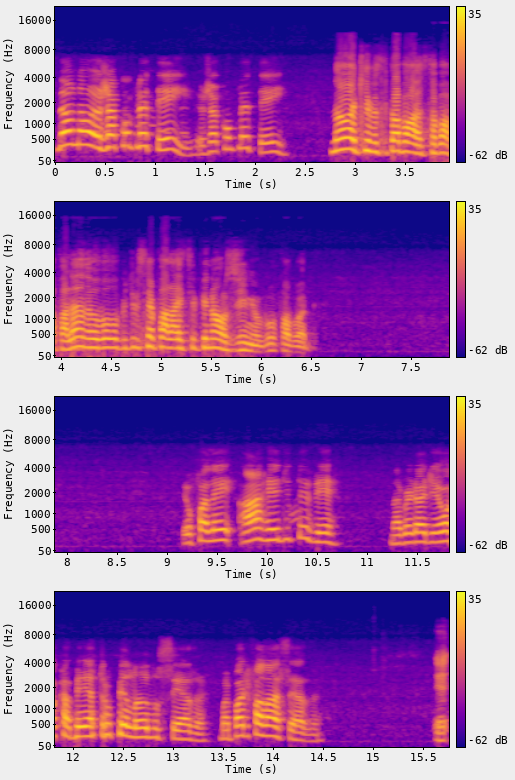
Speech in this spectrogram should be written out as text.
Não, não, eu já completei. Eu já completei. Não, é que você estava você tava falando, eu vou pedir pra você falar esse finalzinho, por favor. Eu falei a Rede TV. Na verdade, eu acabei atropelando o César. Mas pode falar, César. É,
